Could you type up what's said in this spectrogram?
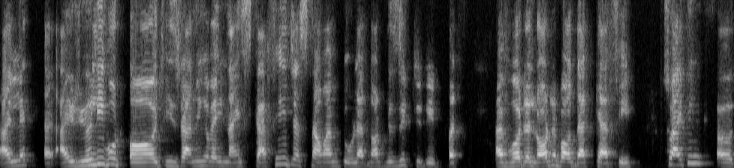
I let. I really would urge. He's running a very nice cafe just now. I'm told I've not visited it, but I've heard a lot about that cafe. So I think uh,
